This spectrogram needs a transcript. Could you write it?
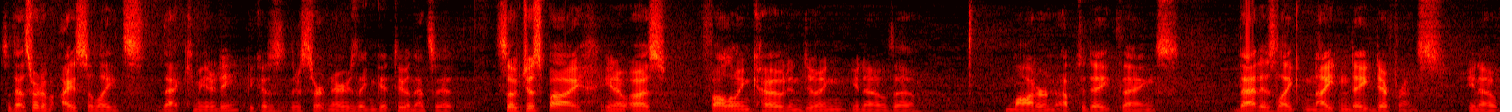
so that sort of isolates that community because there's certain areas they can get to and that's it. So just by, you know, us following code and doing, you know, the modern, up to date things, that is like night and day difference, you know,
